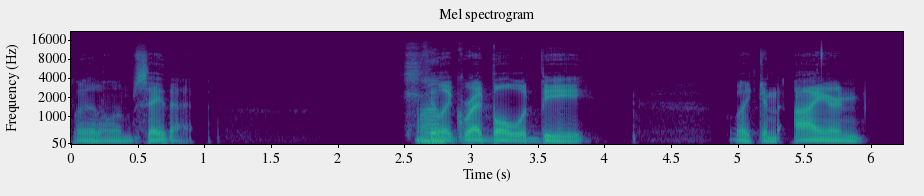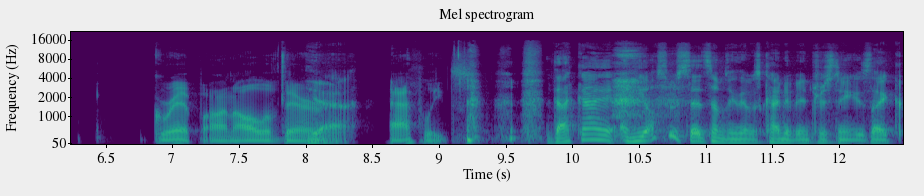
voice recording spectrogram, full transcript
let him say that. I feel like Red Bull would be like an iron grip on all of their Yeah. athletes. That guy, and he also said something that was kind of interesting. Is like,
